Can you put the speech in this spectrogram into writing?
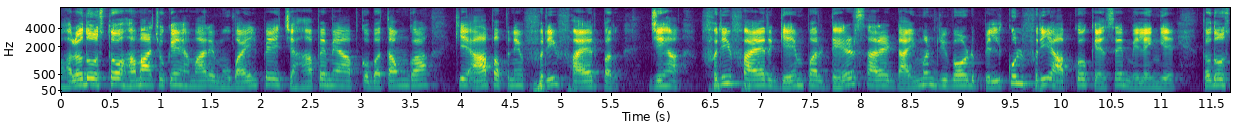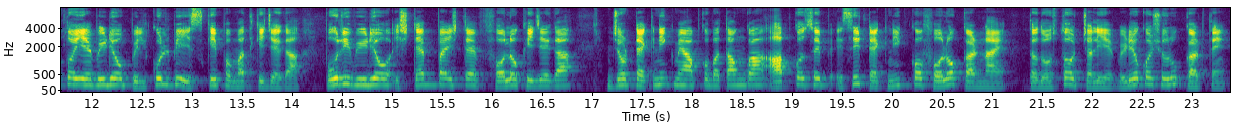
हेलो दोस्तों, हम आ चुके हैं हमारे मोबाइल पे, जहाँ पे मैं आपको बताऊँगा कि आप अपने फ्री फायर पर, जी हाँ फ्री फायर गेम पर ढेर सारे डायमंड रिवॉर्ड बिल्कुल फ्री आपको कैसे मिलेंगे? तो दोस्तों, ये वीडियो बिल्कुल भी स्किप मत कीजिएगा। पूरी video step by step follow कीजिएगा। जो टेक्निक मैं आपको बताऊँगा, आपको सिर्फ़ इसी टेक्निक को फॉलो करना है। तो दोस्तों, चलिए वीडियो को शुरू करते हैं।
